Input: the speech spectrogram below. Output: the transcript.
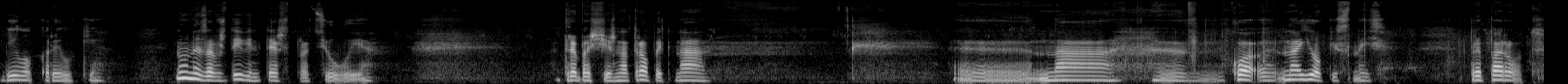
білокрилки. Ну, не завжди він теж спрацьовує. Треба ще ж натрапити на, е, на, е, е, на якісний препарат.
